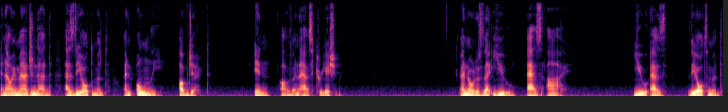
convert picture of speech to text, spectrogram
And now imagine that as the ultimate and only object in, of, and as creation. And notice that you as I, you as the ultimate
